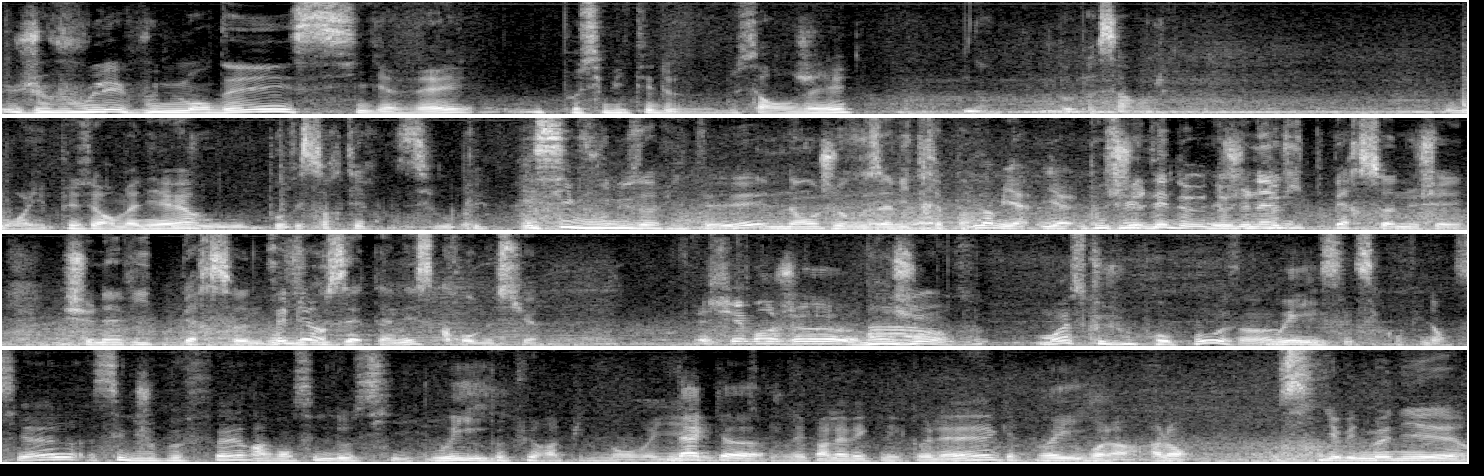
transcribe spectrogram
je voulais vous demander s'il y avait une possibilité de, de s'arranger. Non, on ne peut pas s'arranger. Bon, il y a plusieurs manières. Vous pouvez sortir, s'il vous plaît. Et si vous nous invitez Non, je vous inviterai pas. Non, mais il y y a, Je, possibilité de. de- je de- n'invite personne. Je, je n'invite personne. C'est Vous, bien. vous êtes un escroc, monsieur. Monsieur, bonjour. Bonjour. Moi, ce que je vous propose, hein, et c'est c'est confidentiel, c'est que je peux faire avancer le dossier un peu plus rapidement. vous voyez, D'accord. parce que J'en ai parlé avec mes collègues. Voilà. Alors, s'il y avait une manière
